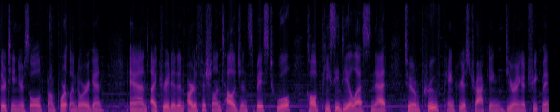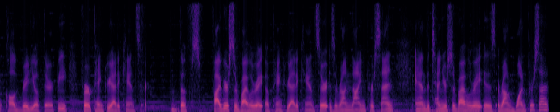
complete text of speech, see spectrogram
13 years old from Portland, Oregon and I created an artificial intelligence based tool called PCDLS Net to improve pancreas tracking during a treatment called radiotherapy for pancreatic cancer. The five-year survival rate of pancreatic cancer is around 9% and the 10-year survival rate is around 1%,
